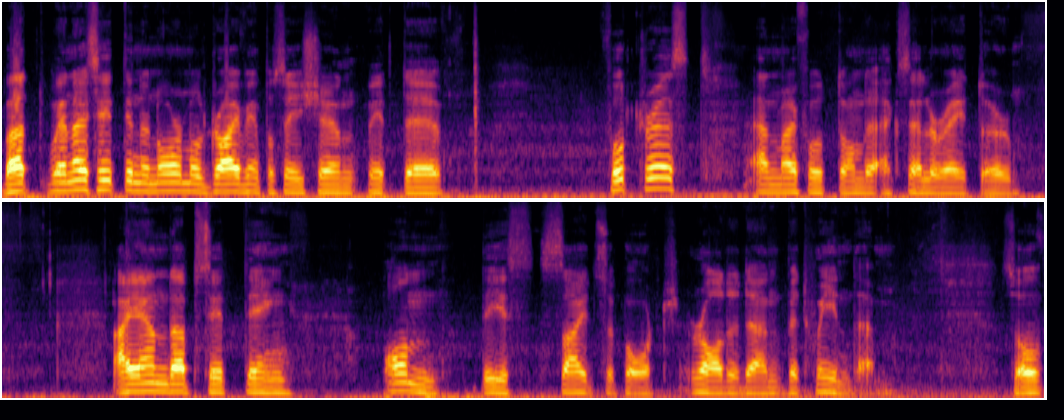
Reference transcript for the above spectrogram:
But when I sit in a normal driving position with the footrest and my foot on the accelerator, I end up sitting on these side supports rather than between them. So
